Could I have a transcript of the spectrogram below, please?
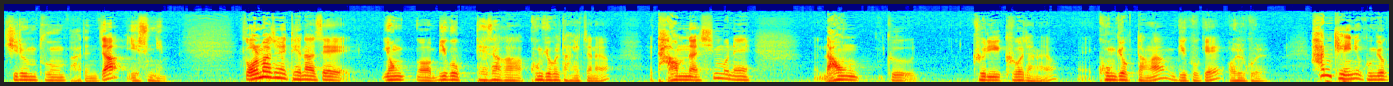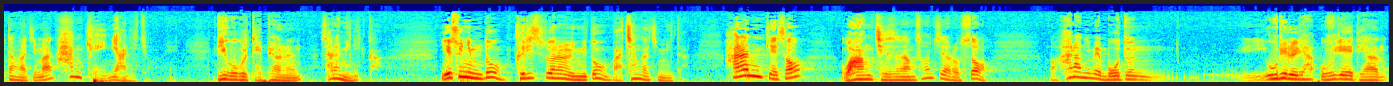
기름 부음 받은 자 예수님. 얼마 전에 대낮에 영, 어, 미국 대사가 공격을 당했잖아요. 다음 날 신문에 나온 그 글이 그거잖아요. 공격당한 미국의 얼굴. 한 개인이 공격당하지만 한 개인이 아니죠. 미국을 대표하는 사람이니까. 예수님도 그리스도라는 의미도 마찬가지입니다. 하나님께서 왕 제사장 선지자로서 하나님의 모든 우리를 우리에 대한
